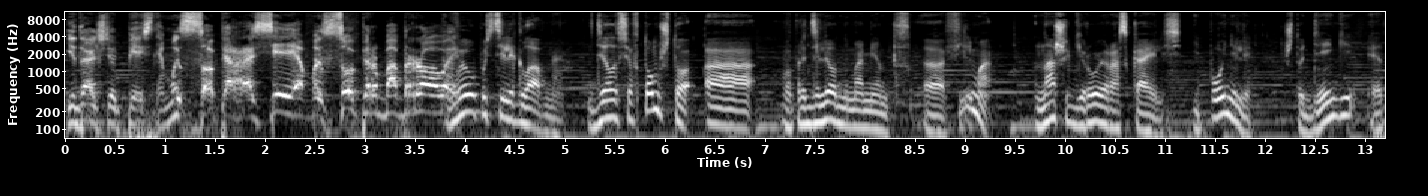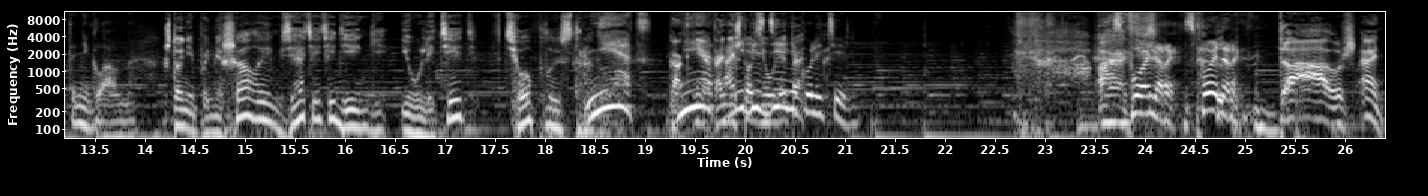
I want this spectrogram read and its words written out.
И дальше идет песня «Мы супер Россия, мы супер Бобровы». Вы упустили главное. Дело все в том, что а, в определенный момент а, фильма наши герои раскаялись и поняли, что деньги это не главное. Что не помешало им взять эти деньги и улететь в теплую страну. Нет! Как нет? Они Они, что, без не денег улетели. А, Спойлеры, спойлеры. Да уж, Ань.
